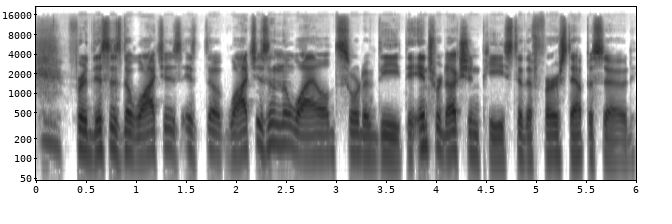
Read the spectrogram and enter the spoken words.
For this is the watches, it's the watches in the wild, sort of the the introduction piece to the first episode,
